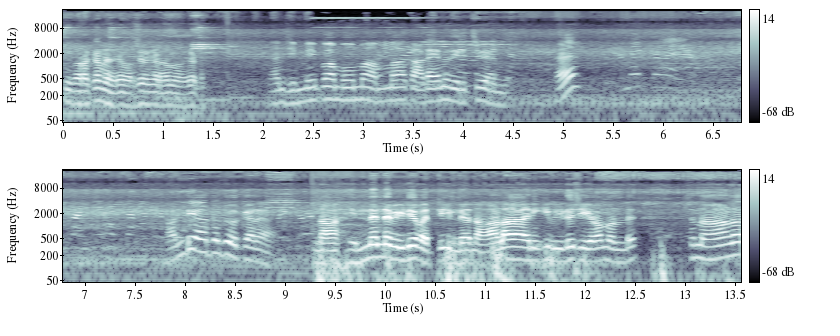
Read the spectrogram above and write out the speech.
നീ ഉറക്കം വേണം കുറച്ചു നേരം കിടന്ന് നോക്കട്ടെ ഞാൻ ജിമ്മിൽ പോകാൻ പോകുമ്പോൾ അമ്മ കടയിൽ നിന്ന് തിരിച്ചു വരുന്നു. ഏ? വണ്ടി അകത്തോട്ട് വെക്കാനാ ഇന്നെന്റെ വീഡിയോ പറ്റിയില്ല. നാളെ എനിക്ക് വീഡിയോ ചെയ്യണമെന്നുണ്ട്. പക്ഷെ നാളെ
